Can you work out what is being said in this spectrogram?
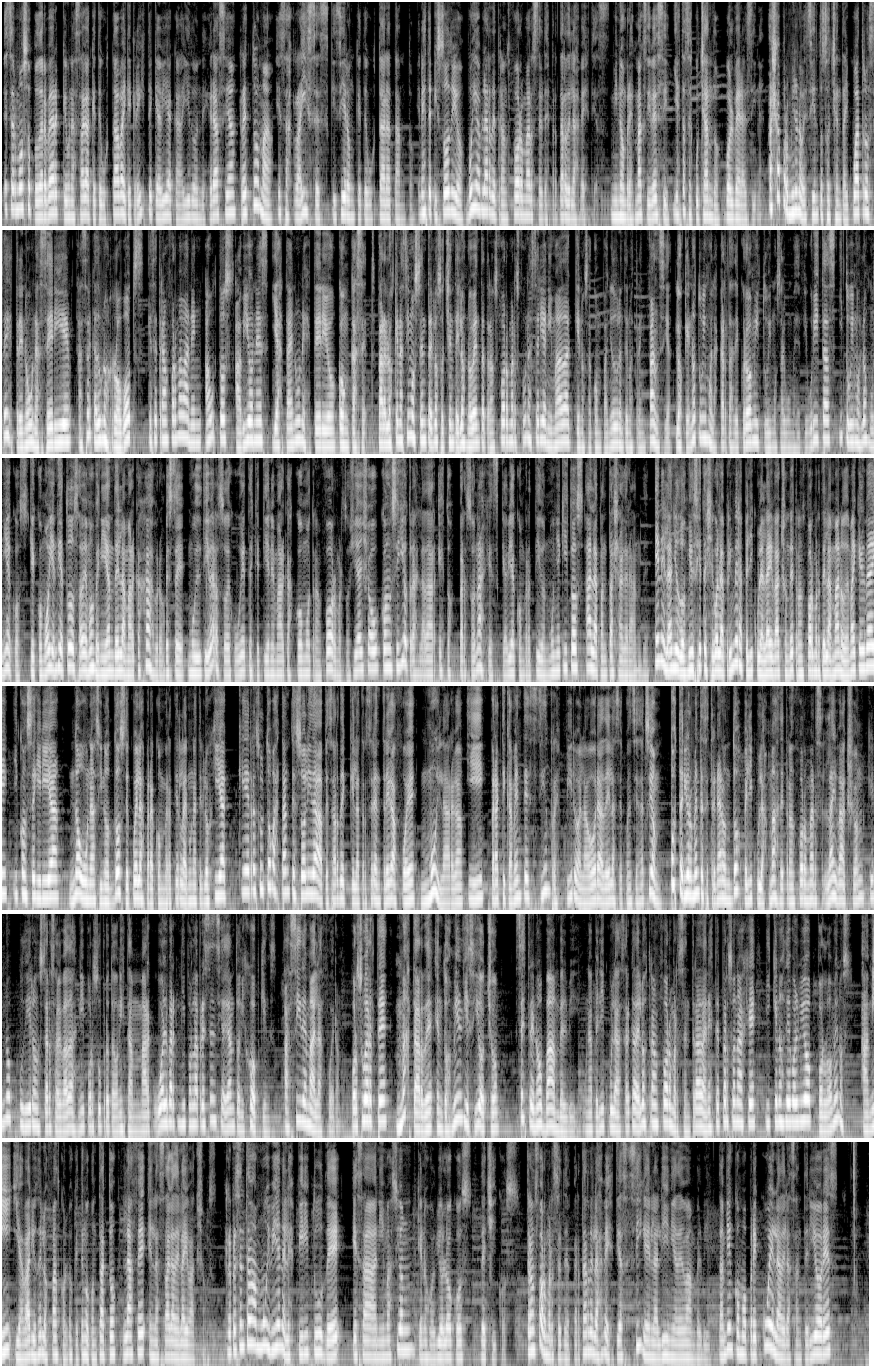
Es hermoso poder ver que una saga que te gustaba y que creíste que había caído en desgracia retoma esas raíces que hicieron que te gustara tanto. En este episodio voy a hablar de Transformers El despertar de las bestias. Mi nombre es Maxi Bessi y estás escuchando Volver al cine. Allá por 1984 se estrenó una serie acerca de unos robots que se transformaban en autos, aviones y hasta en un estéreo con cassette. Para los que nacimos entre los 80 y los 90, Transformers fue una serie animada que nos acompañó durante nuestra infancia. Los que no tuvimos las cartas de Chromie, tuvimos álbumes de figuritas y tuvimos los muñecos, que como hoy en día todos sabemos venían de la marca Hasbro. Ese multiverso de juguetes que tiene marcas como Transformers o G.I. Joe consiguió trasladar estos personajes que había convertido en muñequitos a la pantalla grande. En el año 2007 llegó la primera película live action de Transformers de la mano de Michael Bay y conseguiría no una sino dos secuelas para convertirla en una trilogía que resultó bastante sólida a pesar de que la tercera entrega fue muy larga y prácticamente sin respiro a la hora de las secuencias de acción. Posteriormente se estrenaron dos películas más de Transformers live action que no pudieron ser salvadas ni por su protagonista Mark Wahlberg ni por la presencia de Anthony Hopkins. Así de malas fueron. Por suerte, más tarde, en 2018, se estrenó Bumblebee, una película acerca de los Transformers centrada en este personaje y que nos devolvió, por lo menos a mí y a varios de los fans con los que tengo contacto la fe en la saga de live actions. Representaba muy bien el espíritu de esa animación que nos volvió locos de chicos. Transformers El despertar de las bestias sigue en la línea de Bumblebee, también como precuela de las anteriores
